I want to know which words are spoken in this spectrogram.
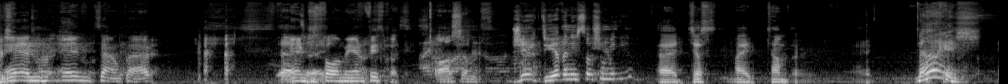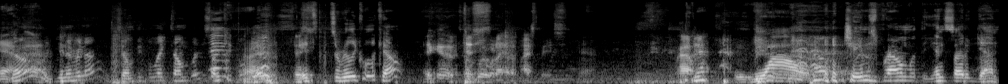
and and SoundCloud. and just follow me on Facebook. Awesome. Jake, do you have any social media? Uh, just my Tumblr. Nice. Yeah. No, you never know. Some people like Tumblr. Some people, Right. yeah. It's, it's a really cool account. I think I did what I had on MySpace. Wow. Yeah. Wow. James Brown with the inside again.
